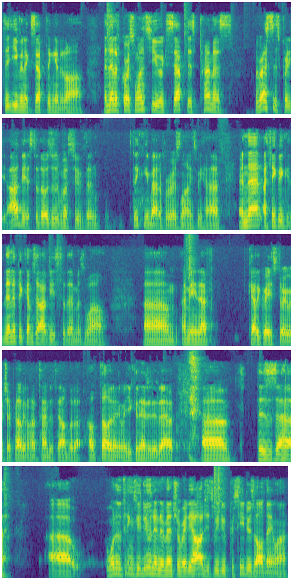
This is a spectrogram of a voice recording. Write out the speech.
to even accepting it at all. And then, of course, once you accept this premise, the rest is pretty obvious to those of us who've been thinking about it for as long as we have. And that, I think, we, then it becomes obvious to them as well. Um, I mean, I've got a great story, which I probably don't have time to tell, but I'll tell it anyway. You can edit it out. Um, this is uh, uh, one of the things we do in interventional radiology is we do procedures all day long.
